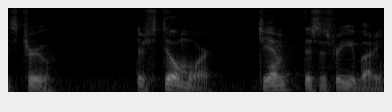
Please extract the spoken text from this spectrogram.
It's true. There's still more. Jim, this is for you, buddy.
